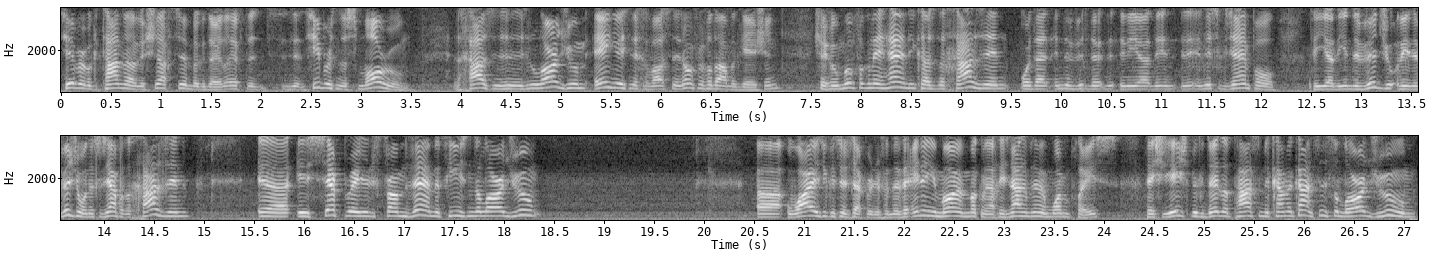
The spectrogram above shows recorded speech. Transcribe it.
Tzibur b'ktana, v'shiach tzibur b'gdela, if the, the tzibur is in the small room, and the chazan is in the large room, ein yeis nechavasan, they don't fulfill the obligation. Shehu mufak because the chazan, or that in the, the, the, uh, the, in this example, the, uh, the individual, the individual in this example, the chazan, uh, is separated from them if he's in the large room. Uh, why is he considered separated from them? He's not them in one place. Since the large room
